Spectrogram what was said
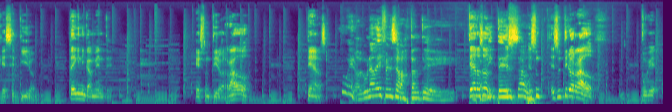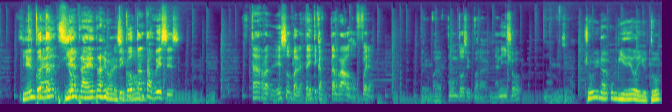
que ese tiro técnicamente es un tiro errado, tiene razón. Bueno, una defensa bastante. Tiene razón. Intensa. es un, es un tiro errado. Porque si entra, tan- si no, entra, entra, y bueno, si picó no- tantas veces. Está eso para la estadística está errado, fuera. Para puntos y para el anillo, no pienso igual. Yo vi una- un video de YouTube,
